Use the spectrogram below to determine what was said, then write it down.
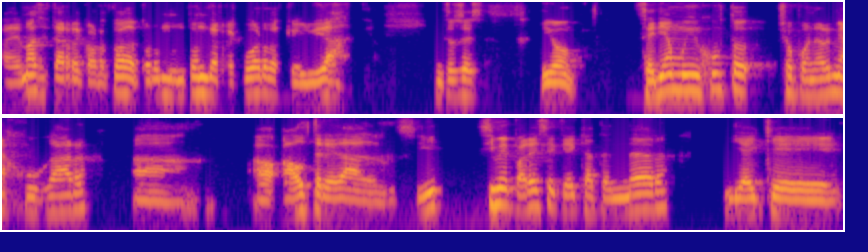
además está recortada por un montón de recuerdos que olvidaste. Entonces, digo, sería muy injusto yo ponerme a juzgar a, a, otra edad, ¿sí? Sí me parece que hay que atender y hay que,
